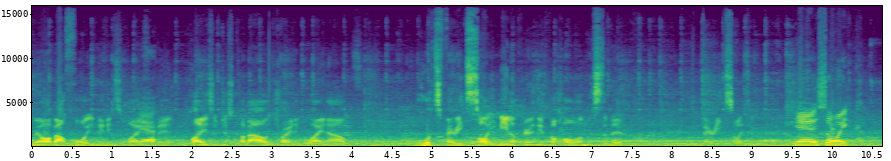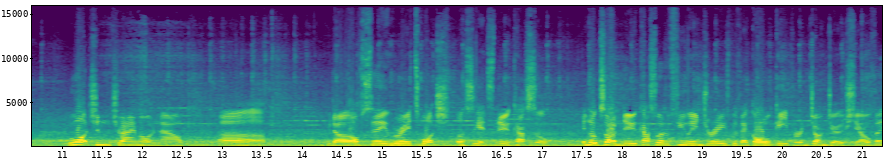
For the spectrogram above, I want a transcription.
we are about 40 minutes away Yeah. from it. Players have just come out, training away now. Oh, it's very exciting being up here in the upper hole, I must admit. Very exciting. yeah, it's like we're watching the train right now. Uh, you know, obviously we're here to watch us against Newcastle. It looks like Newcastle has a few injuries with their goalkeeper and Jonjo Shelvey.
